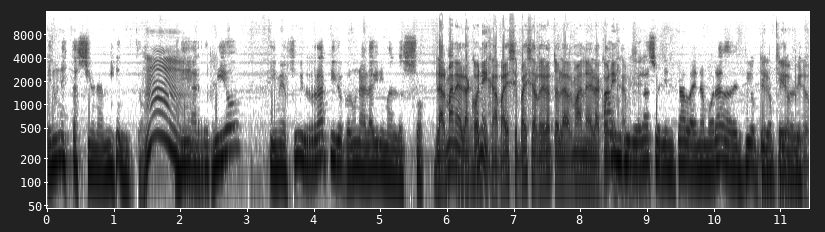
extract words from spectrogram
en un estacionamiento. Me ardió y me fui rápido con una lágrima en los ojos. La hermana de la coneja, parece, parece el relato de la hermana de la coneja. Deberás orientar la enamorada del tío Piropero.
